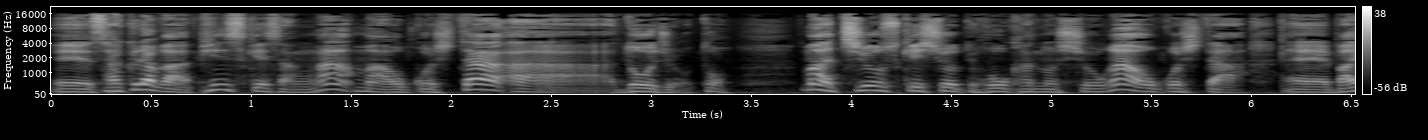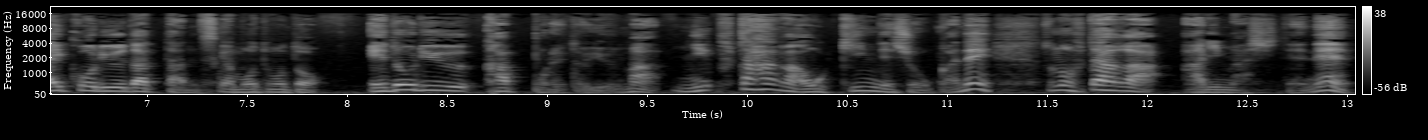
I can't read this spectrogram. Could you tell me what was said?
えー桜川ピンスケさんが、まあ、起こした、あ道場と、まあ、千代助師匠という宝冠の師匠が起こした、えー、梅光流だったんですが、もともと、江戸流カッポレという、まあ、に、二派が大きいんでしょうかね。その二派がありましてね。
